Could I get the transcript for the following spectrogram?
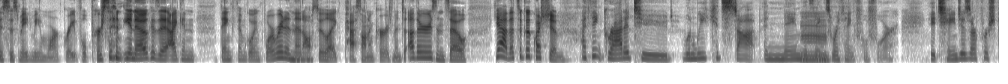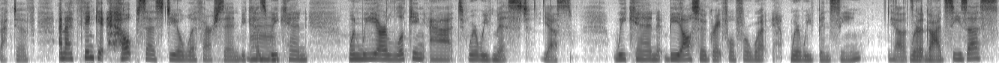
this has made me a more grateful person you know because i can thank them going forward and then mm-hmm. also like pass on encouragement to others. And so yeah that's a good question. I think gratitude, when we could stop and name the things mm. we're thankful for, it changes our perspective. And I think it helps us deal with our sin because we mm. can, when we are looking at where we've missed, yes. we can be also grateful for what where we've been seen, yeah that's where good. God sees us,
